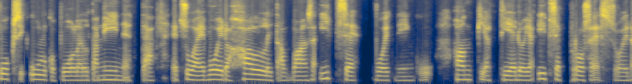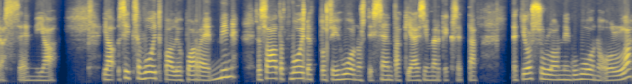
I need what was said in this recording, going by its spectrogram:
boksi ulkopuolelta niin, että et sua ei voida hallita, vaan sä itse voit niinku hankkia tiedon ja itse prosessoida sen ja ja sit sä voit paljon paremmin. Sä saatat voida tosi huonosti sen takia esimerkiksi, että että jos sulla on niinku huono olla,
